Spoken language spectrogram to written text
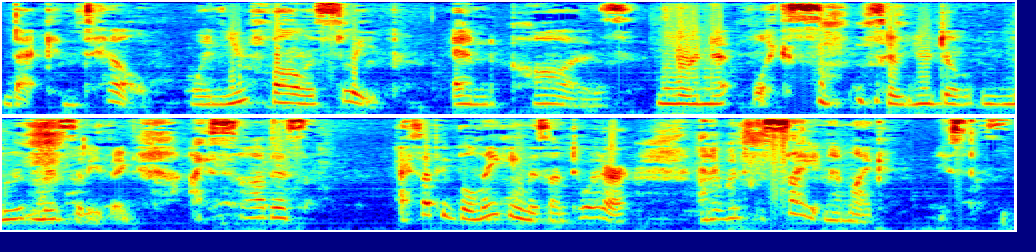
that can tell when you fall asleep and pause your Netflix so you don't miss anything. I saw this, I saw people linking this on Twitter, and I went to the site and I'm like, is this,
